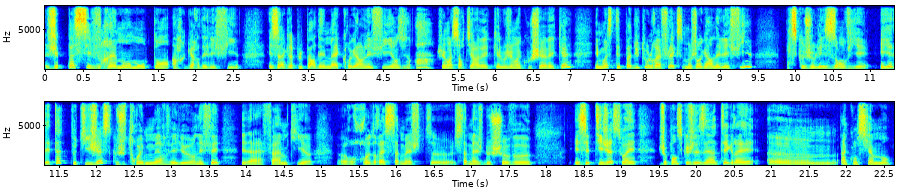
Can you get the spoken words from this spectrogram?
j'ai passé vraiment mon temps à regarder les filles. Et c'est vrai que la plupart des mecs regardent les filles en se disant ah, j'aimerais sortir avec elles ou j'aimerais coucher avec elles. Et moi, c'était pas du tout le réflexe. Moi, je regardais les filles parce que je les enviais. Et il y a des tas de petits gestes que je trouvais merveilleux. En effet, il y a la femme qui euh, redresse sa mèche, de, sa mèche de cheveux. Et ces petits gestes, ouais, je pense que je les ai intégrés euh, inconsciemment.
